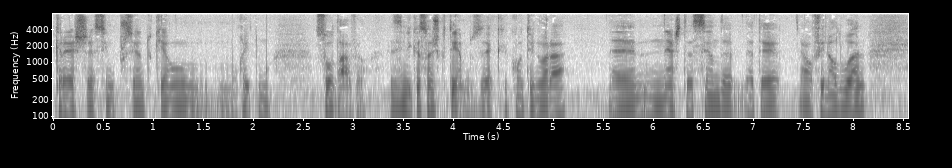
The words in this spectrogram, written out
cresce a 5%, que é um, um ritmo saudável. As indicações que temos é que continuará uh, nesta senda até ao final do ano eh,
